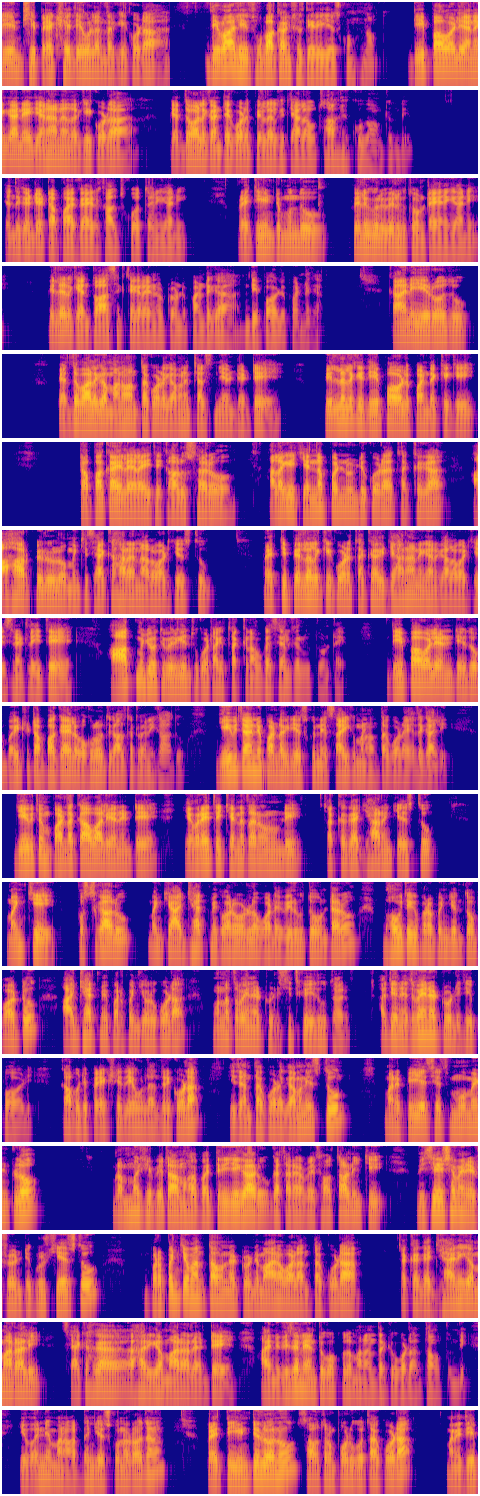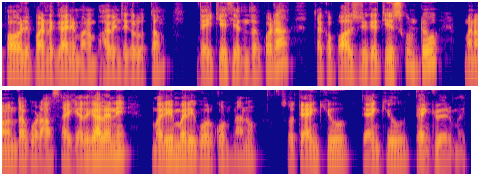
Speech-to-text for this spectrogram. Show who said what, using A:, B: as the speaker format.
A: PMC ప్రేక్షక దేవుళ్ళందరికీ కూడా దివాళీ శుభాకాంక్షలు తెలియజేసుకుంటున్నాం. దీపావళి అనగానే జనాలందరికీ కూడా పెద్దవాళ్ళ కంటే కూడా పిల్లలకి చాలా ఉత్సాహం ఎక్కువగా ఉంటుంది. ఎందుకంటే టపాకాయలు కాల్చుకోవచ్చని కానీ ప్రతి ఇంటి ముందు వెలుగులు వెలుగుతూ ఉంటాయని కానీ పిల్లలకి ఎంతో ఆసక్తికరమైనటువంటి పండుగ దీపావళి పండుగ. కానీ ఈరోజు పెద్దవాళ్ళుగా మనం అంతా కూడా గమనించాల్సింది ఏంటంటే పిల్లలకి దీపావళి పండగకి టపాకాయలు ఎలా అయితే కాలుస్తారో అలాగే చిన్నప్పటి నుండి కూడా చక్కగా ఆహార పిలువలో మంచి శాకాహారాన్ని అలవాటు చేస్తూ ప్రతి పిల్లలకి కూడా చక్కగా ధ్యానాన్ని కనుక అలవాటు చేసినట్లయితే ఆత్మజ్యోతి వెలిగించుకోవడానికి తక్కన అవకాశాలు కలుగుతుంటాయి. దీపావళి అంటే ఏదో బయట టపాకాయలు ఒకరోజు కాల్చడం అని కాదు. జీవితాన్ని పండగ చేసుకునే స్థాయికి మనం అంతా కూడా ఎదగాలి. జీవితం పండగ కావాలి అని అంటే ఎవరైతే చిన్నతనం నుండి చక్కగా ధ్యానం చేస్తూ మంచి పుస్తకాలు మంచి ఆధ్యాత్మిక వరవల్లో కూడా వెలుగుతూ ఉంటారో భౌతిక ప్రపంచంతో పాటు ఆధ్యాత్మిక ప్రపంచంలో కూడా ఉన్నతమైనటువంటి స్థితికి ఎదుగుతారు. అదే నిజమైనటువంటి దీపావళి. కాబట్టి ప్రేక్షక దేవుళ్ళందరికీ కూడా ఇదంతా కూడా గమనిస్తూ మన పిఎస్ఎస్ మూమెంట్లో బ్రహ్మర్షి పితామహ పత్రిజీ గారు గత నలభై సంవత్సరాల నుంచి విశేషమైనటువంటి కృషి చేస్తూ ప్రపంచమంతా ఉన్నటువంటి మానవాళ్ళంతా కూడా చక్కగా ధ్యానిగా మారాలి శాఖాహారిగా మారాలంటే ఆయన విజన్ ఎంత గొప్పదో మనందరికీ కూడా అర్థమవుతుంది. ఇవన్నీ మనం అర్థం చేసుకున్న రోజున ప్రతి ఇంటిలోనూ సంవత్సరం పొడుగుతా కూడా మన దీపావళి పండుగని మనం భావించగలుగుతాం. దయచేసి అంతా కూడా చక్క పాజిటివ్గా తీసుకుంటూ మనమంతా కూడా ఆ స్థాయికి ఎదగాలని మరీ మరీ కోరుకుంటున్నాను. So thank you thank you thank you very much.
